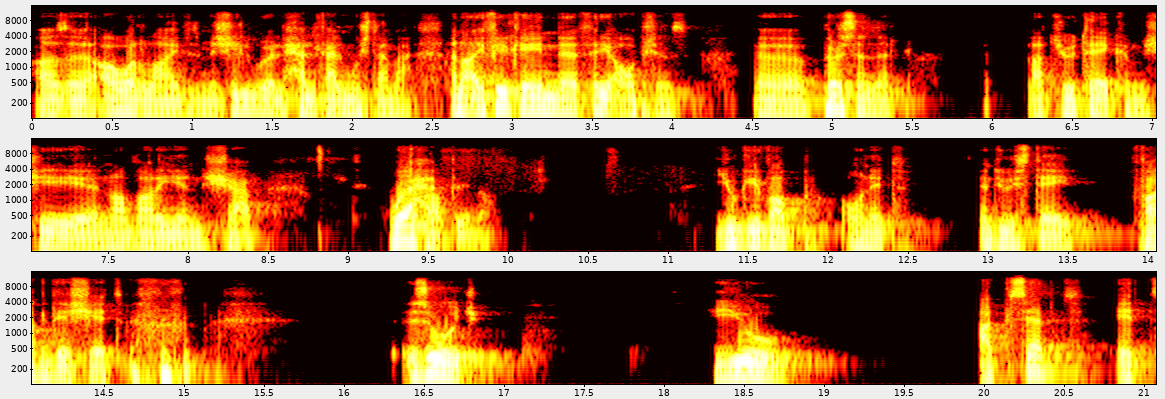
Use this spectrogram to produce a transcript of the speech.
از اور لايفز ماشي الحل تاع المجتمع. أنا اي فيل كاين ثري اوبشنز بيرسونال ذات يو تيك ماشي نظريا الشعب. واحد عطينا يو جيف اب اون ات اند يو ستاي فاك ذيس شيت زوج يو accept it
